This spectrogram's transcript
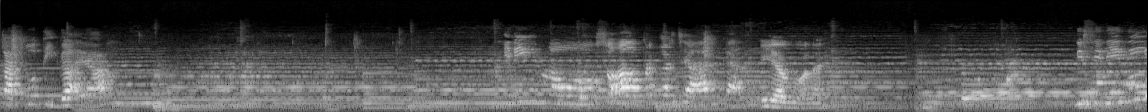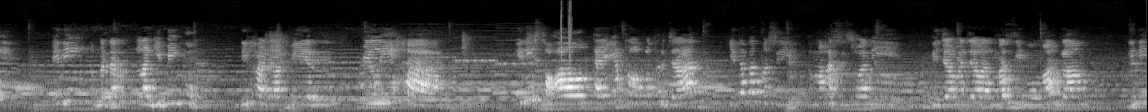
kartu tiga ya ini mau soal pekerjaan kan Iya, boleh. di sini nih ini benar lagi bingung dihadapin pilihan. Ini soal kayaknya soal pekerjaan kita kan masih mahasiswa nih di zaman-zaman masih mau magang ini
